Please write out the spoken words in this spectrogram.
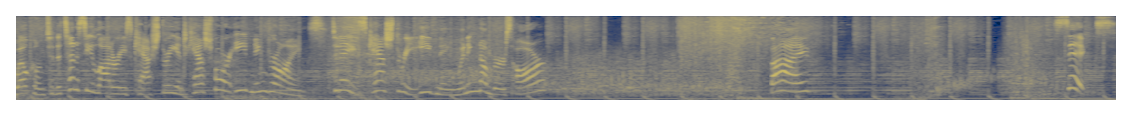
Welcome to the Tennessee Lottery's Cash 3 and Cash 4 evening drawings. Today's Cash 3 evening winning numbers are 5, 6,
